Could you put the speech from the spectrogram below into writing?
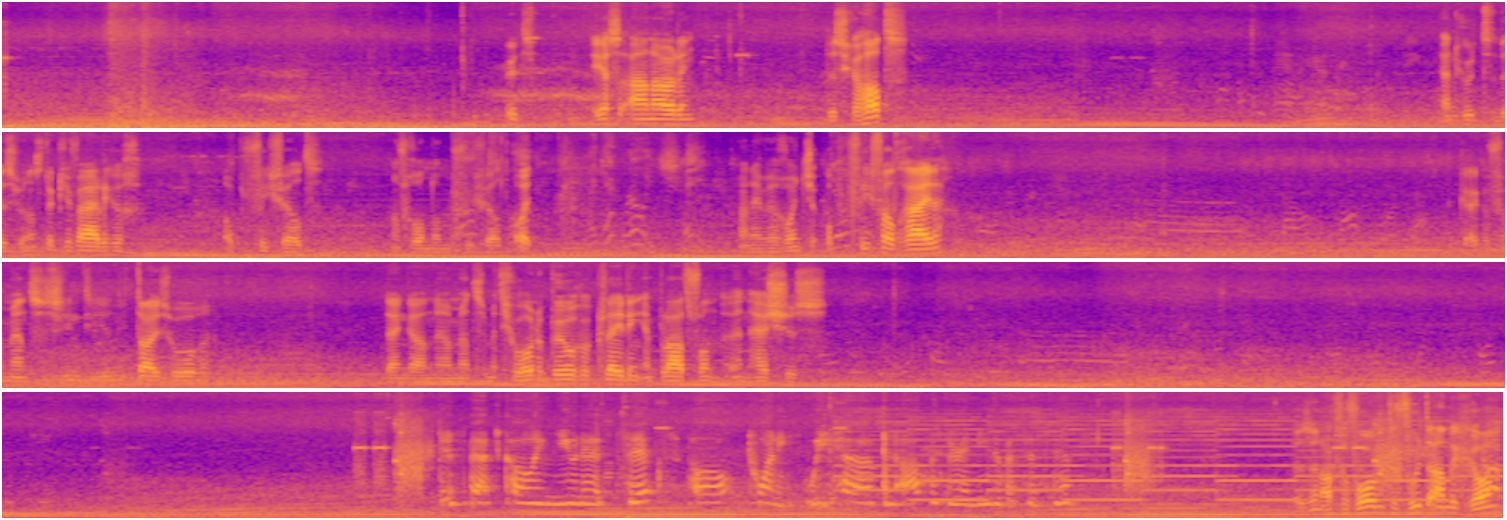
Goed, eerste aanhouding. Dus gehad. En goed, is weer een stukje veiliger op het vliegveld. Of rondom het vliegveld. Hoi. We gaan even een rondje op het vliegveld rijden. Kijken of we mensen zien die hier niet thuis horen. Denk aan ja, mensen met gewone burgerkleding in plaats van een hesjes. Dispatch calling Unit 6, Paul 20. We have an officer in need of assistance. Er is een achtervolging te voet aan de gang.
